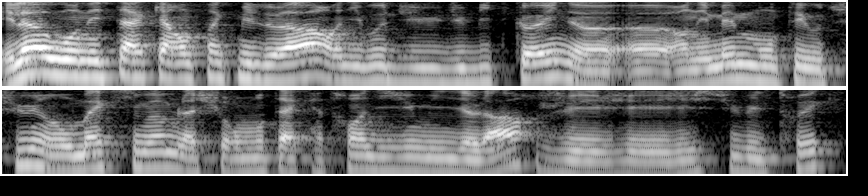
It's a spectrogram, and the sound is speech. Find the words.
Et là où on était à 45 000 dollars au niveau du, Bitcoin, euh, euh, on est même monté au-dessus. Hein. au maximum, là, je suis remonté à 98 000 dollars. J'ai suivi le truc.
